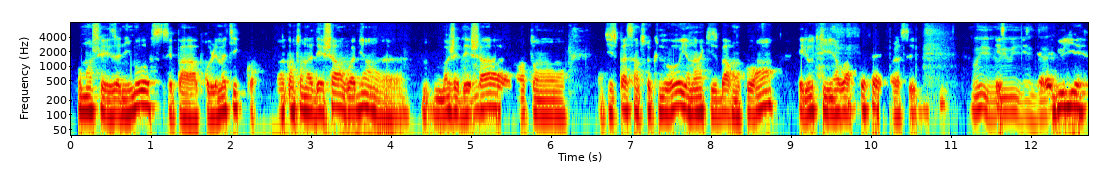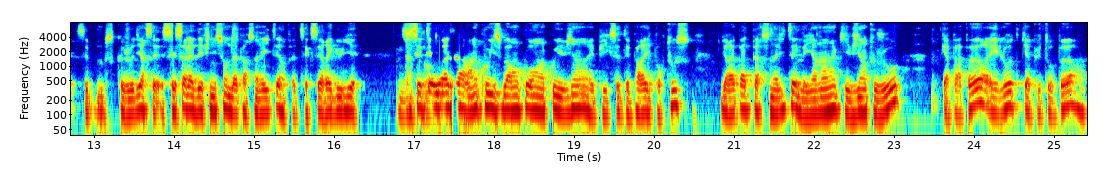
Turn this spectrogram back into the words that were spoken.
au moins chez les animaux, c'est pas problématique, quoi. Quand on a des chats, on voit bien. Euh, moi, j'ai des chats. Quand, on, quand il se passe un truc nouveau, il y en a un qui se barre en courant et l'autre qui vient voir ce que fait. Voilà, oui, oui, oui. C'est régulier. C'est ce que je veux dire. C'est ça la définition de la personnalité, en fait. C'est que c'est régulier. Si c'était au hasard, un coup il se barre en courant, un coup il vient, et puis que c'était pareil pour tous, il n'y aurait pas de personnalité. Mais il y en a un qui vient toujours, qui n'a pas peur, et l'autre qui a plutôt peur.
